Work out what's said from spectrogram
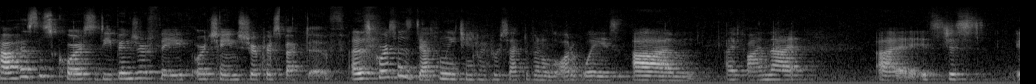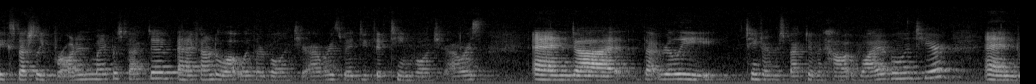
how has this course deepened your faith or changed your perspective? Uh, this course has definitely changed my perspective in a lot of ways. Um, I find that uh, it's just especially broadened my perspective, and I found a lot with our volunteer hours. We had to do 15 volunteer hours, and uh, that really changed my perspective and how why I volunteer and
